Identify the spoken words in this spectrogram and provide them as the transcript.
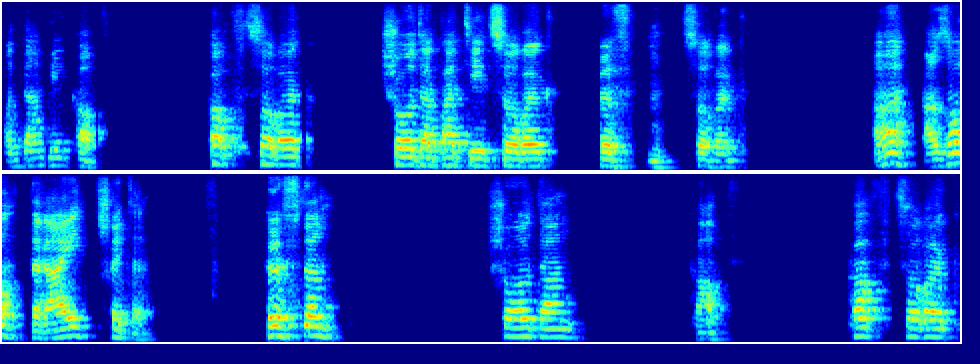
und dann den Kopf. Kopf zurück, Schulterpartie zurück, Hüften zurück. Also drei Schritte. Hüften, Schultern, Kopf. Kopf zurück,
